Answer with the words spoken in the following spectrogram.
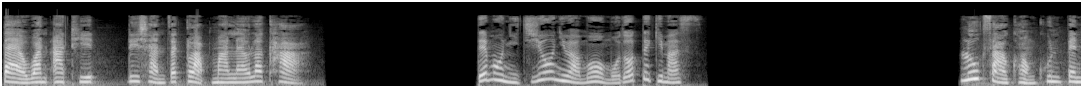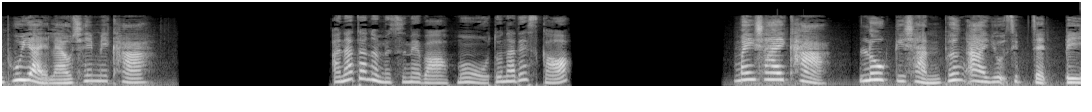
แต่วันอาทิตย์ ดิฉันจะกลับมาแล้วล่ะค่ะでも日曜にはもう戻ってきます。ลูกสาวของคุณเป็นผู้ใหญ่แล้วใช่ไหมคะあなたの娘はもう大人ですか ไม่ใช่ค่ะ ลูกดิฉันเพิ่งอายุสิบเจ็ดปี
